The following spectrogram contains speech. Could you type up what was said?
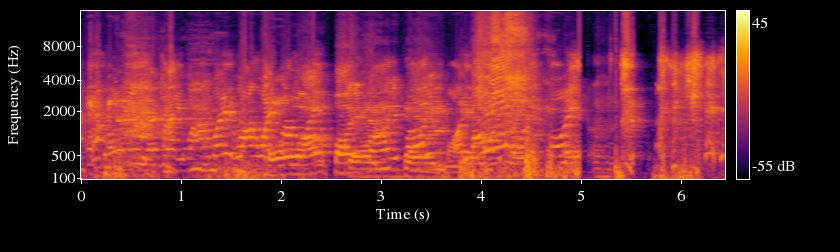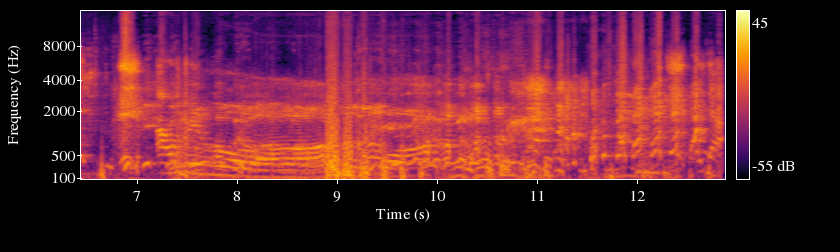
มใครวางไว้วางไว้โอ้วางไว้ยปล่อยปล่อยปล่อยปล่อยปล่อยเอา อย่า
